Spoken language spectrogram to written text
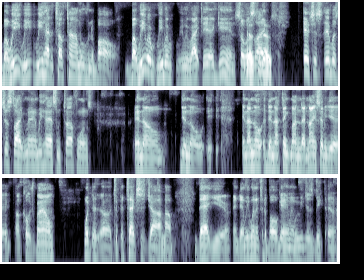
but we we we had a tough time moving the ball. But we were we were we were right there again. So it's like it's just it was just like man, we had some tough ones, and um you know, it, and I know and then I think my that '97 year uh, Coach Brown went to uh, took the Texas job mm-hmm. that year, and then we went into the bowl game and we just beat the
